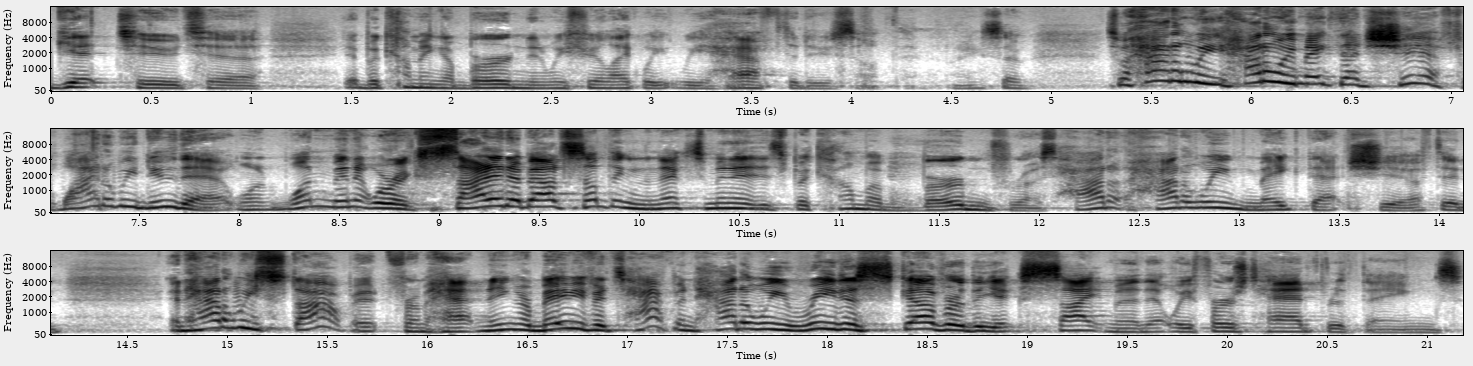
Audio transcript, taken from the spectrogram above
get to to it becoming a burden and we feel like we, we have to do something. Right? So, so how do we how do we make that shift? Why do we do that? When one minute we're excited about something, the next minute it's become a burden for us. How do, how do we make that shift? And and how do we stop it from happening? Or maybe if it's happened, how do we rediscover the excitement that we first had for things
